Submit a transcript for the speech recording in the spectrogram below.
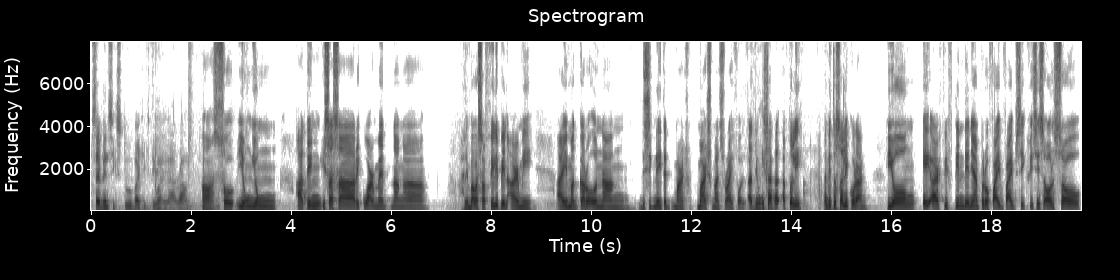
762 by 51 na round. Ah, so yung yung ating isa sa requirement ng ah, halimbawa sa Philippine Army ay magkaroon ng designated marks, marksman's rifle. At yung isa actually andito sa likuran, yung AR-15 din yan pero 556 which is also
